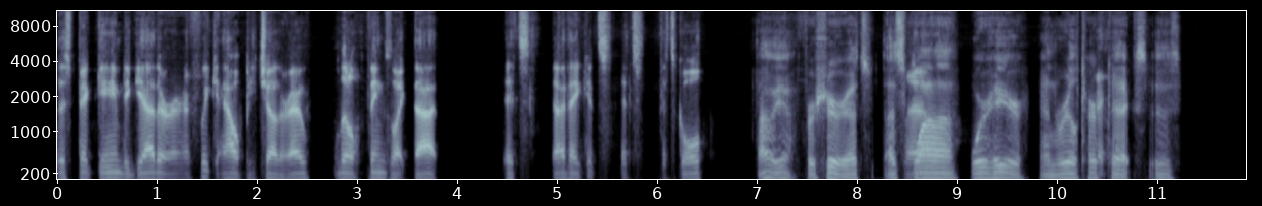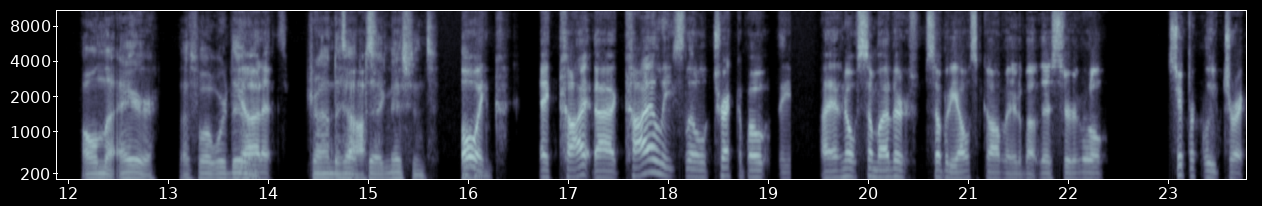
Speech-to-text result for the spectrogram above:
this big game together, and if we can help each other out, little things like that, it's I think it's it's it's gold. Oh yeah, for sure. That's that's Yeah. why we're here and Real Turf Yeah. Techs is on the air. That's what we're doing. Got it. Trying to That's help awesome. technicians. Oh, Um, and, and Ky, uh, Kylie's little trick about the I know some other somebody else commented about this. Her little super glue trick,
